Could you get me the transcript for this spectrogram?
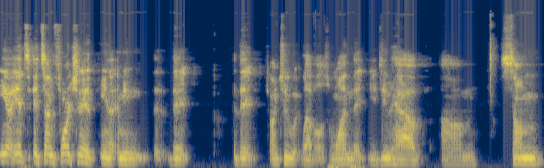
you know, it's it's unfortunate. You know, I mean that that on two levels. One that you do have um, some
